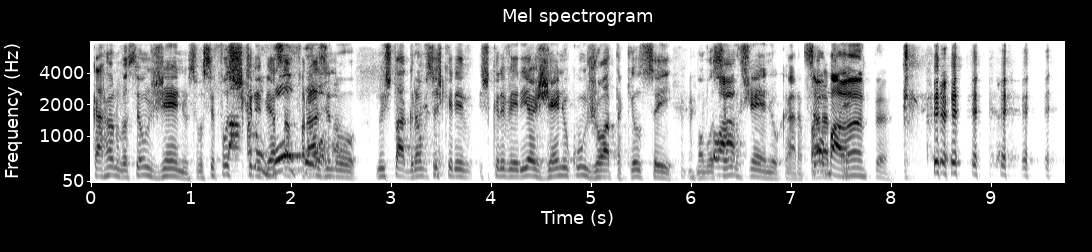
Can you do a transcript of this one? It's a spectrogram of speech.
Carrano, você é um gênio. Se você fosse Tá escrever no essa gol, frase no, no Instagram, você escreve- escreveria gênio com J, que eu sei. Mas você é Claro. um gênio, cara. Você é uma Parabéns. anta.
